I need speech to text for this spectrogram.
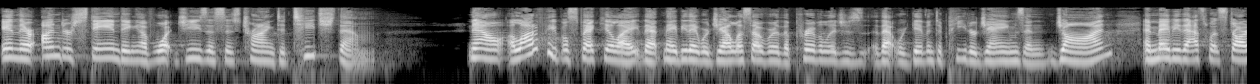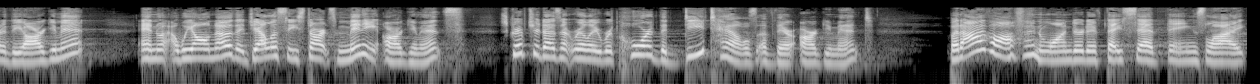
in their understanding of what Jesus is trying to teach them. Now, a lot of people speculate that maybe they were jealous over the privileges that were given to Peter, James, and John, and maybe that's what started the argument. And we all know that jealousy starts many arguments. Scripture doesn't really record the details of their argument, but I've often wondered if they said things like,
